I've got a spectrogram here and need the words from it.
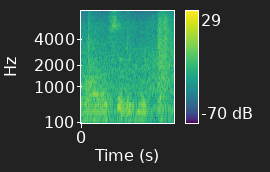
over. I will sit with you.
